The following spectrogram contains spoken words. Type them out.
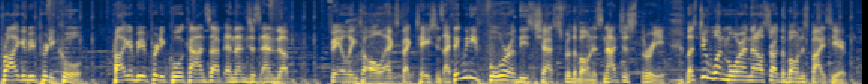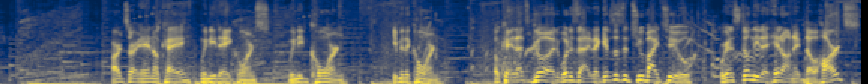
probably going to be pretty cool. Probably going to be a pretty cool concept. And then just ended up failing to all expectations. I think we need four of these chests for the bonus, not just three. Let's do one more and then I'll start the bonus buys here. Hearts are in, okay. We need acorns. We need corn. Give me the corn. Okay, that's good. What is that? That gives us a two by two. We're gonna still need a hit on it though. Hearts.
